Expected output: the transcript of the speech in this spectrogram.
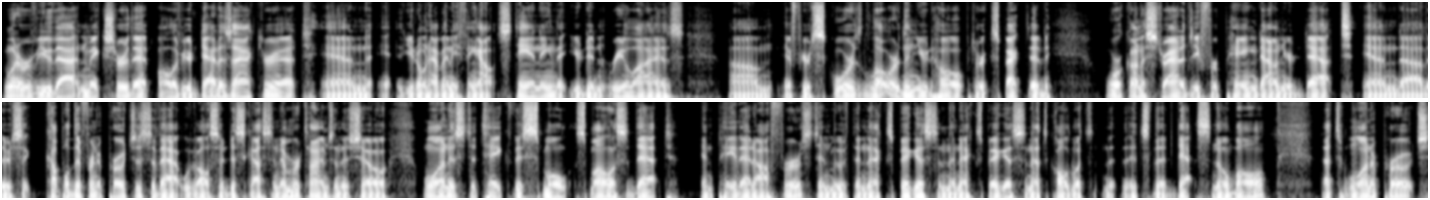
you want to review that and make sure that all of your debt is accurate and eh, you don't have anything outstanding that you didn't realize. Um, if your score is lower than you'd hoped or expected, work on a strategy for paying down your debt. And uh, there's a couple different approaches to that. We've also discussed a number of times in the show. One is to take the small, smallest debt and pay that off first and move the next biggest and the next biggest and that's called what's it's the debt snowball that's one approach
